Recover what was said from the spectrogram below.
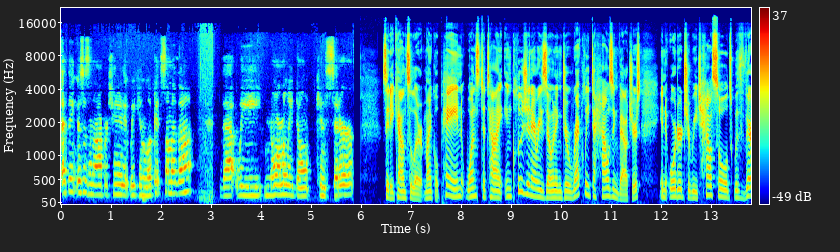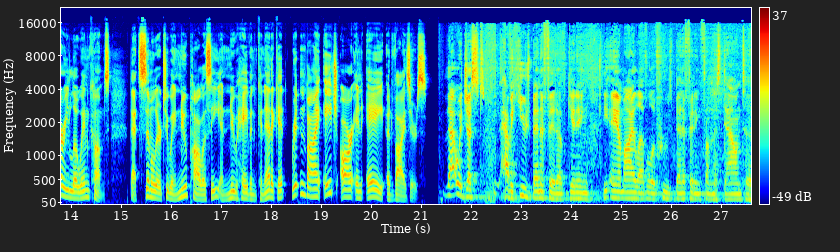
I think this is an opportunity that we can look at some of that that we normally don't consider. City Councilor Michael Payne wants to tie inclusionary zoning directly to housing vouchers in order to reach households with very low incomes. That's similar to a new policy in New Haven, Connecticut, written by HR&A advisors. That would just have a huge benefit of getting the AMI level of who's benefiting from this down to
